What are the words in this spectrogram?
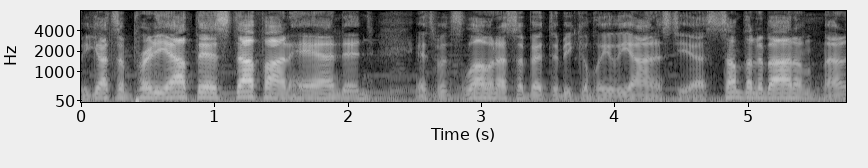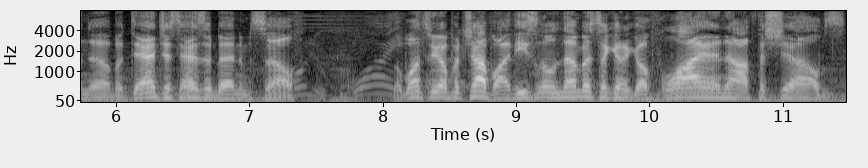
We got some pretty out there stuff on hand, and it's been slowing us a bit to be completely honest. Yeah, something about him, I don't know, but Dad just hasn't been himself. But once we open shop, why, these little numbers are gonna go flying off the shelves.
